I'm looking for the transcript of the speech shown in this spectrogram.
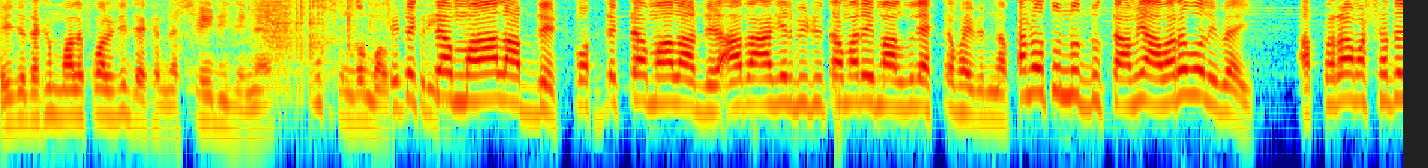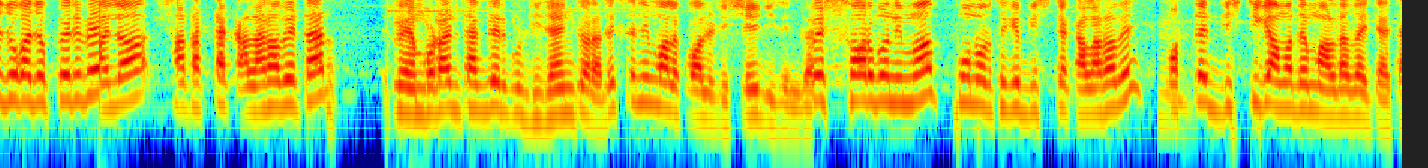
এই যে দেখেন মালের কোয়ালিটি দেখেন না সেই ডিজাইন খুব সুন্দর মাল প্রত্যেকটা মাল আপডেট প্রত্যেকটা মাল আপডেট আর আগের ভিডিওতে আমার এই মালগুলো একটা পাইবেন না। নতুন উদ্যোক্তা আমি আবারও বলি ভাই আপনারা আমার সাথে যোগাযোগ করবে হলো সাত আটটা কালার হবে এটার। একটু এমব্রয়ডারি থাকবে এরকম ডিজাইন করা। দেখছেন এই মালের কোয়ালিটি সেই ডিজাইন সর্বনিম্ন পনেরো থেকে বিশটা কালার হবে। প্রত্যেক ডিস্ট্রিক্টে আমাদের মালটা যাইতে আছে।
